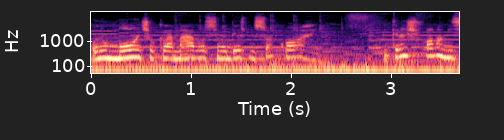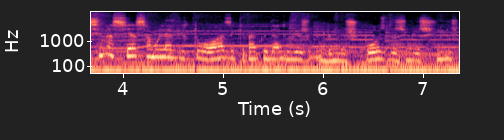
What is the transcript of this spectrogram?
ou no monte, eu clamava ao Senhor, Deus me socorre. Me transforma, me ensina a ser essa mulher virtuosa que vai cuidar do meu, do meu esposo, dos meus filhos.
